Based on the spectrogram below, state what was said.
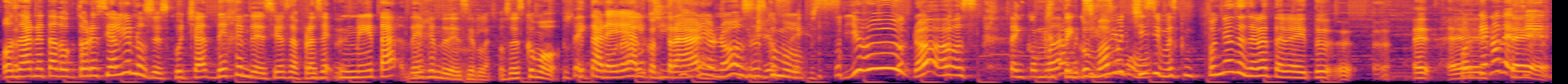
o sea, neta, doctores, si alguien nos escucha, dejen de decir esa frase. Neta, dejen de decirla. O sea, es como, Pues te ¿qué tarea? Al muchísimo. contrario, ¿no? O sea, es Yo como, pues, yujú, no, vamos. Te incomoda Te incomoda muchísimo. muchísimo. Es como, pónganse a hacer la tarea y tú. Eh, eh, ¿Por qué no este, decir,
